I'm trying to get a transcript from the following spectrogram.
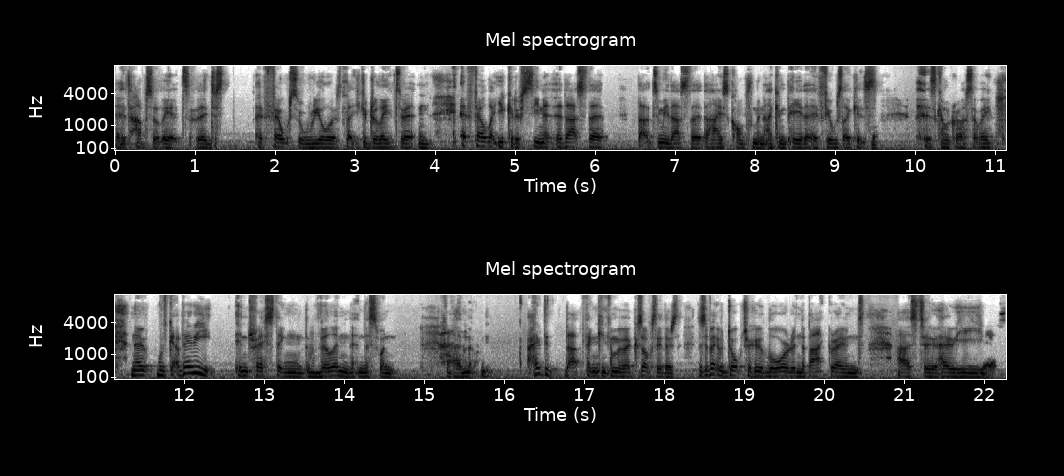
it absolutely? It, it just it felt so real that you could relate to it, and it felt like you could have seen it. That's the that to me, that's the, the highest compliment I can pay. That it feels like it's it's come across that way. Now we've got a very interesting villain in this one. Um, how did that thinking come about? Because obviously there's there's a bit of Doctor Who lore in the background as to how he yes.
